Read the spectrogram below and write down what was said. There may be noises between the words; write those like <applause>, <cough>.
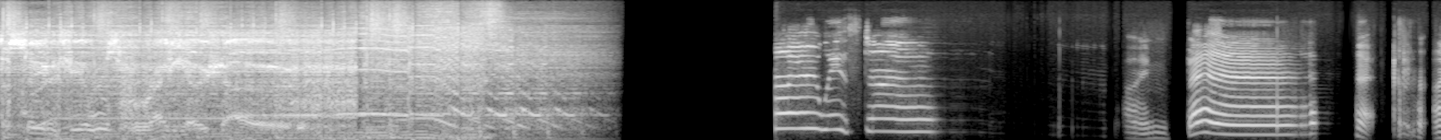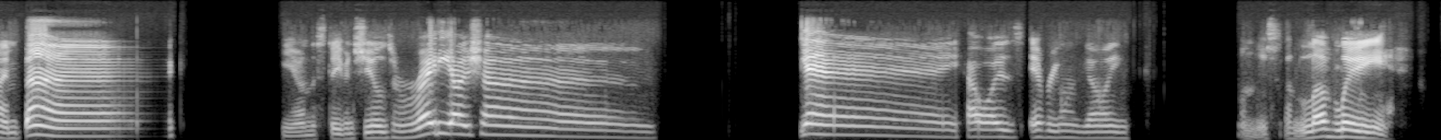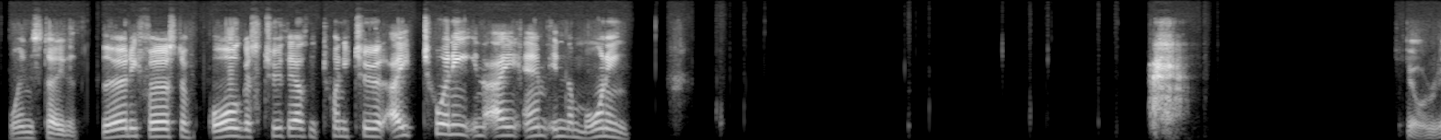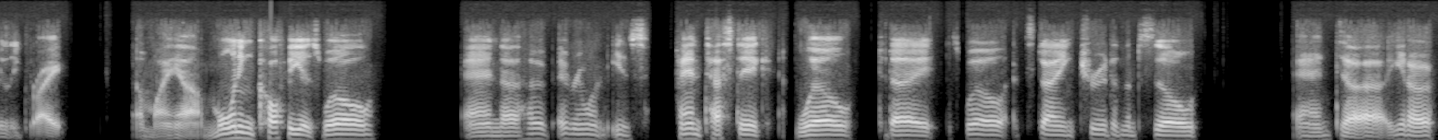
The Stephen Shiels Radio Show. Hello, Wisdom. I'm back. <clears throat> I'm back here on the Stephen Shiels Radio Show. Yay! How is everyone going on this lovely Wednesday, the 31st of August 2022 at 8:20 in the a.m. in the morning? <sighs> Feel really great. On my uh, morning coffee as well, and I hope everyone is fantastic, well today as well, and staying true to themselves, and uh, you know,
